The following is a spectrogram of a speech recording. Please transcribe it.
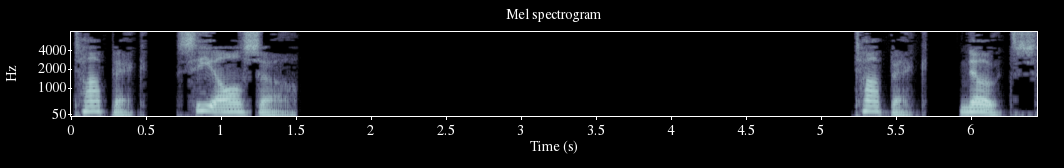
Topic. See also Topic. Notes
